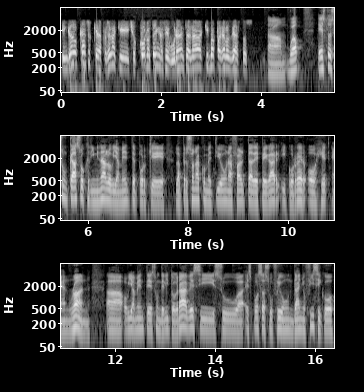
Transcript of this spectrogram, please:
En dado caso que la persona que chocó no tenga aseguranza, nada, ¿quién va a pagar los gastos? Um, well, esto es un caso criminal, obviamente, porque la persona cometió una falta de pegar y correr o hit and run. Ah, obviamente es un delito grave si su ah, esposa sufrió un daño físico.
